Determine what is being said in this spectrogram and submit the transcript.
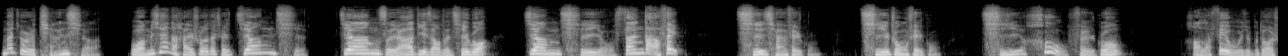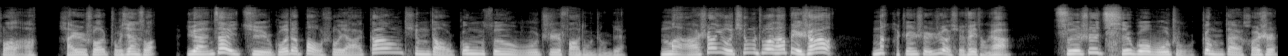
那就是田齐了。我们现在还说的是姜齐，姜子牙缔造的齐国。姜齐有三大废：齐前废公、齐中废公、齐后废公。好了，废物就不多说了啊，还是说主线索。远在莒国的鲍叔牙刚听到公孙无知发动政变，马上又听说他被杀了，那真是热血沸腾呀！此时齐国无主，更待何时？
